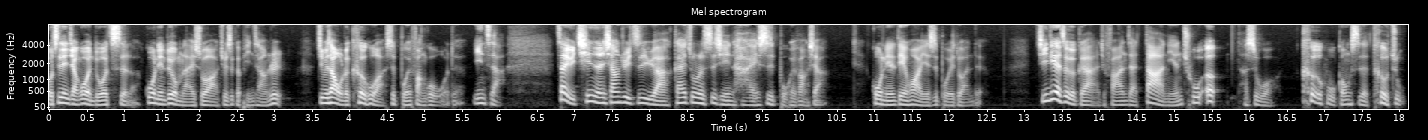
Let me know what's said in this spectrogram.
我之前讲过很多次了，过年对我们来说啊，就是个平常日，基本上我的客户啊是不会放过我的，因此啊，在与亲人相聚之余啊，该做的事情还是不会放下。过年的电话也是不会断的。今天的这个个案就发生在大年初二，他是我客户公司的特助，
